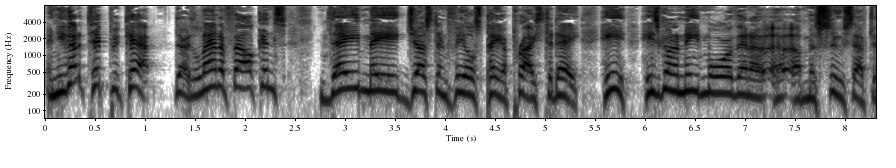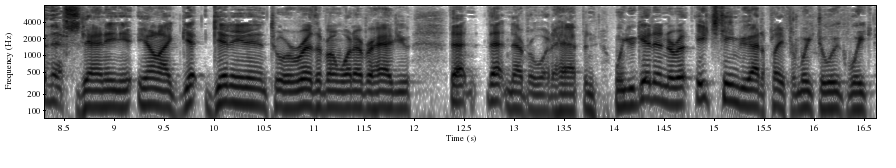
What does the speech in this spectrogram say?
And you got to tip your cap. The Atlanta Falcons, they made Justin Fields pay a price today. He he's going to need more than a, a, masseuse after this. Danny, you know, like get, getting into a rhythm and whatever have you, that that never would have happened. When you get into each team, you got to play from week to week. Week,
